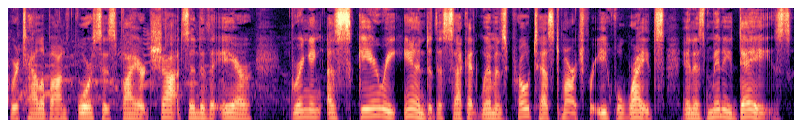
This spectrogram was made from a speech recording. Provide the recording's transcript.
where Taliban forces fired shots into the air, bringing a scary end to the second women's protest march for equal rights in as many days.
